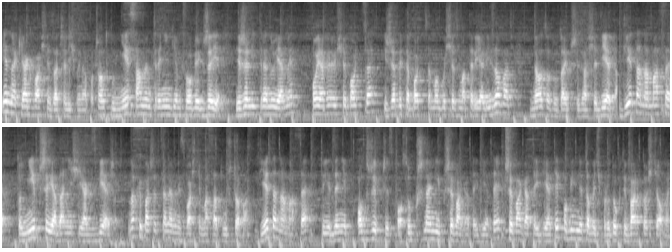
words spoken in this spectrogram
jednak jak właśnie zaczęliśmy na początku, nie samym treningiem człowiek żyje. Jeżeli trenujemy, pojawiają się bodźce i żeby te bodźce mogły się zmaterializować, no to tutaj przyda się dieta. Dieta na masę to nie przejadanie się jak zwierzę. No chyba, że celem jest właśnie masa tłuszczowa. Dieta na masę to jedzenie w odżywczy sposób, przynajmniej przewaga tej diety. Przewaga tej diety powinny to być produkty wartościowe.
